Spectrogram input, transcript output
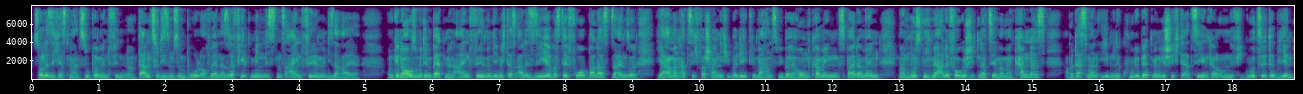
soll er sich erstmal als Superman finden und dann zu diesem Symbol auch werden. Also da fehlt mindestens ein Film in dieser Reihe. Und genauso mit dem Batman. Ein Film, in dem ich das alles sehe, was der Vorballast sein soll. Ja, man hat sich wahrscheinlich überlegt, wir machen es wie bei Homecoming, Spider-Man. Man muss nicht mehr alle Vorgeschichten erzählen, weil man kann das. Aber dass man eben eine coole Batman-Geschichte erzählen kann, um eine Figur zu etablieren,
